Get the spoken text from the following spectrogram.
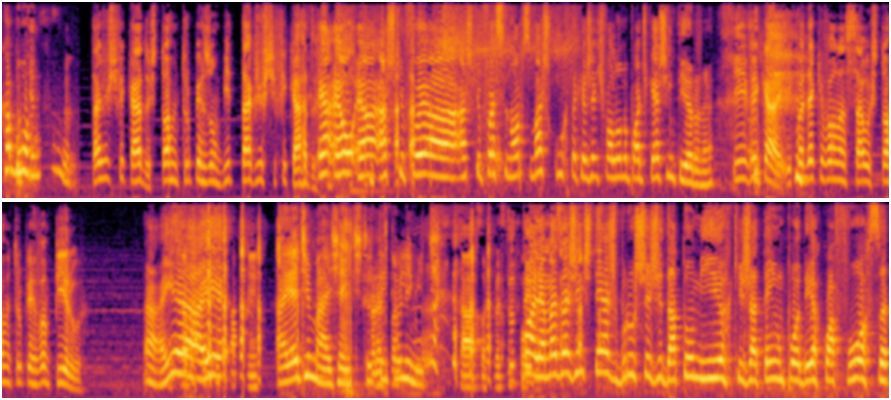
Acabou. Tá justificado. Stormtrooper zumbi tá justificado. É, é, é, acho, que foi a, acho que foi a sinopse mais curta que a gente falou no podcast inteiro, né? E vem cá, e quando é que vão lançar o Stormtrooper vampiro? Ah, aí é, aí, aí é demais, gente. Tudo tem que ter um limite. Tá, Olha, mas a gente tem as bruxas de Datomir, que já tem um poder com a força.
